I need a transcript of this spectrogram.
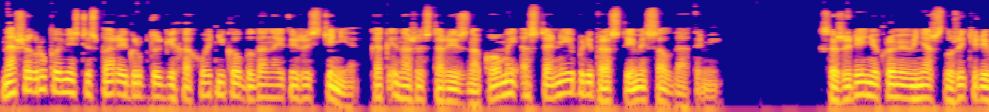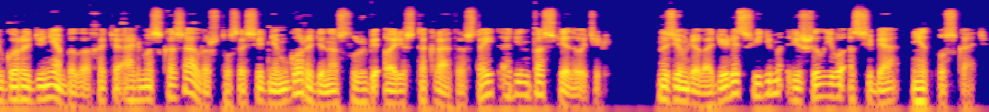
Наша группа вместе с парой групп других охотников была на этой же стене, как и наши старые знакомые, остальные были простыми солдатами. К сожалению, кроме меня служителей в городе не было, хотя Альма сказала, что в соседнем городе на службе у аристократа стоит один последователь, но землевладелец, видимо, решил его от себя не отпускать.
